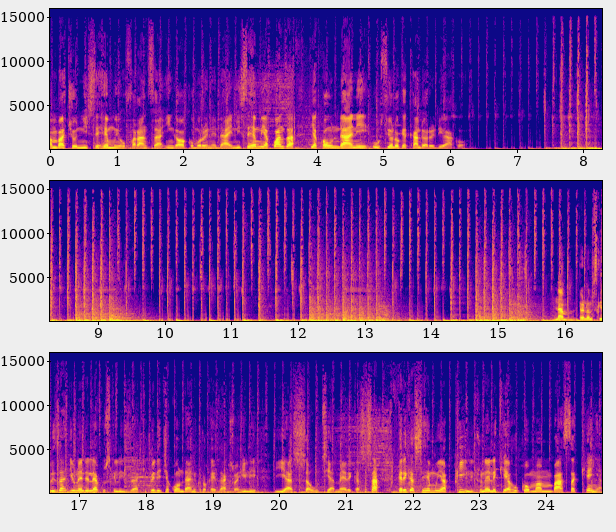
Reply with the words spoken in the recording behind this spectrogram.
ambacho ni sehemu ya Ufaransa, ingawa Komoro inadai ni sehemu ya kwanza ya Kwa Undani. Usiondoke kando ya redio yako. Nam mpendo msikilizaji, unaendelea kusikiliza kipindi cha Kwa Undani kutoka idhaa ya Kiswahili ya Sauti Amerika. Sasa katika sehemu ya pili, tunaelekea huko Mombasa, Kenya,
